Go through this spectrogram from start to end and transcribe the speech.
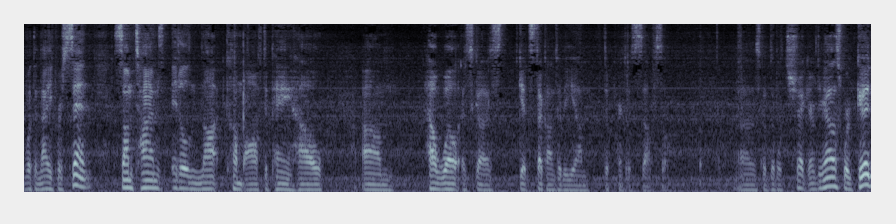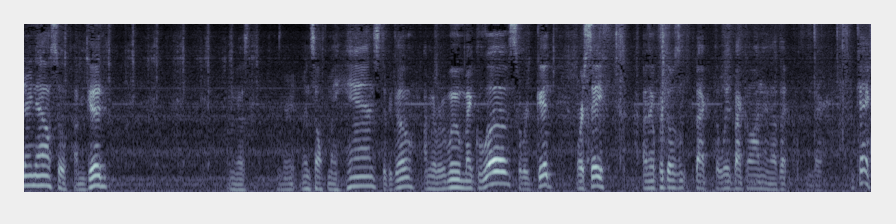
with the 90%, sometimes it'll not come off depending how um, how well it's gonna get stuck onto the um, the print itself. So uh, let's go double check everything else. We're good right now, so I'm good. I'm gonna rinse off my hands. There we go. I'm gonna remove my gloves, so we're good. We're safe. I'm gonna put those back, the lid back on, and I'll go from there. Okay.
